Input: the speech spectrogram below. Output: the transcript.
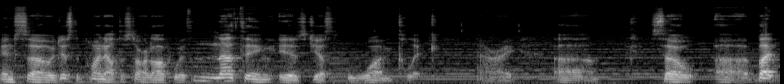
and so just to point out to start off with, nothing is just one click. All right, um, so, uh, but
